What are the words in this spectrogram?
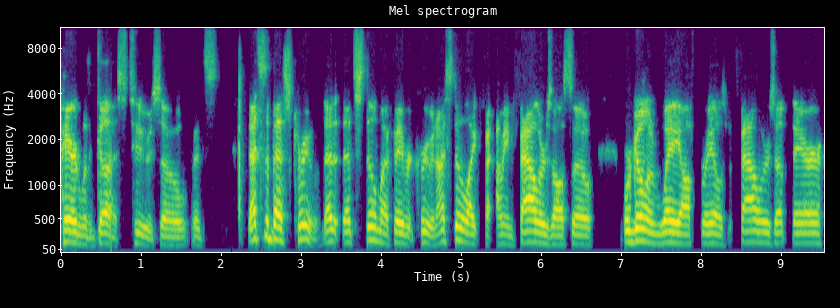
paired with Gus too, so it's that's the best crew. That that's still my favorite crew, and I still like. I mean, Fowler's also. We're going way off rails, but Fowler's up there.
